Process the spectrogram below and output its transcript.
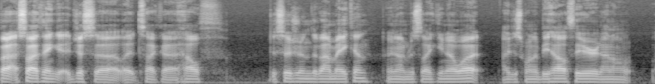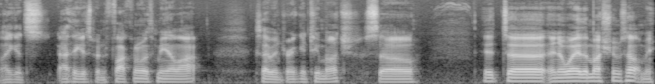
but so I think it just uh, it's like a health decision that I'm making, and I'm just like, you know what? I just want to be healthier, and I don't like it's. I think it's been fucking with me a lot because I've been drinking too much. So it, uh, in a way, the mushrooms help me.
